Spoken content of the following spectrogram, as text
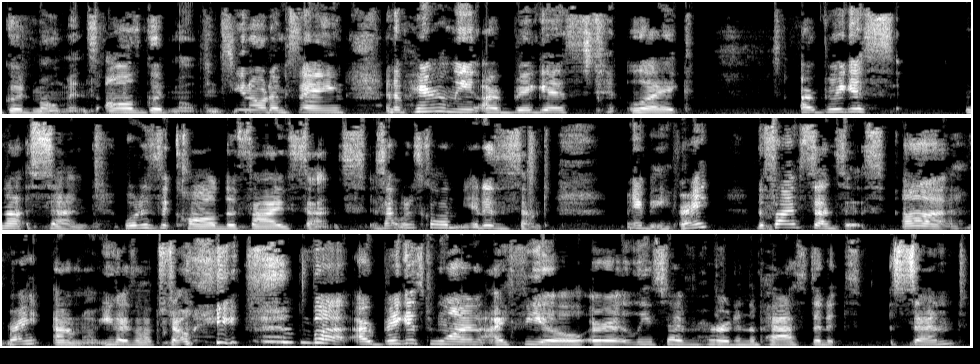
good moments, all good moments. You know what I'm saying? And apparently our biggest, like, our biggest, not scent, what is it called? The five scents. Is that what it's called? It is a scent. Maybe, right? The five senses, uh, right? I don't know. You guys will have to tell me. but our biggest one, I feel, or at least I've heard in the past that it's scent.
